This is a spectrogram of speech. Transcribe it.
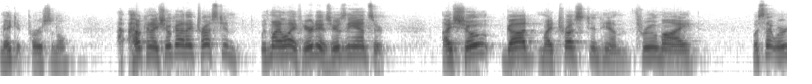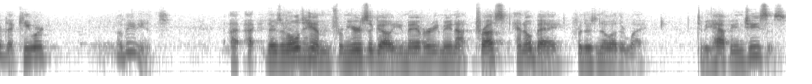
Make it personal. How can I show God I trust Him with my life? Here it is. Here's the answer. I show God my trust in Him through my, what's that word, that key word? Obedience. I, I, there's an old hymn from years ago. You may have heard it, you may not. Trust and obey, for there's no other way. To be happy in Jesus,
